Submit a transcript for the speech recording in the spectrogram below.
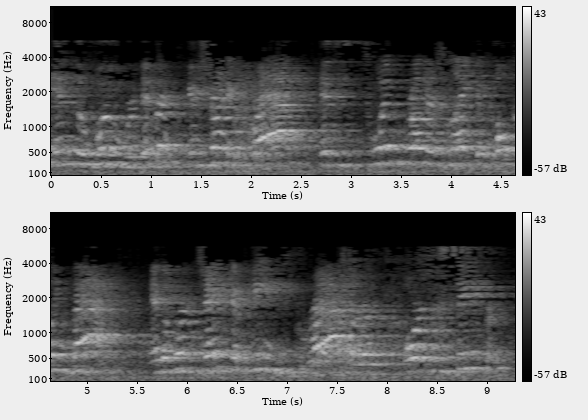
in the womb. Remember? He was trying to grab his twin brother's leg and pull him back. And the word Jacob means grabber or deceiver.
